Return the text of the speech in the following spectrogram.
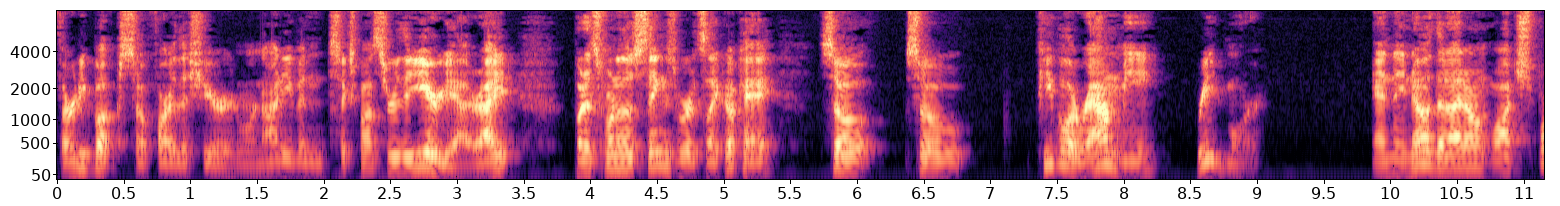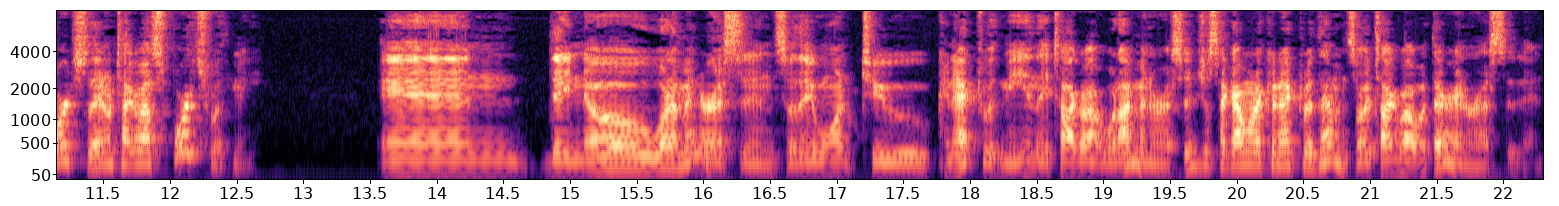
30 books so far this year, and we're not even six months through the year yet, right? But it's one of those things where it's like, okay, so so people around me read more, and they know that I don't watch sports, so they don't talk about sports with me, and they know what I'm interested in, so they want to connect with me, and they talk about what I'm interested in, just like I want to connect with them, and so I talk about what they're interested in.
